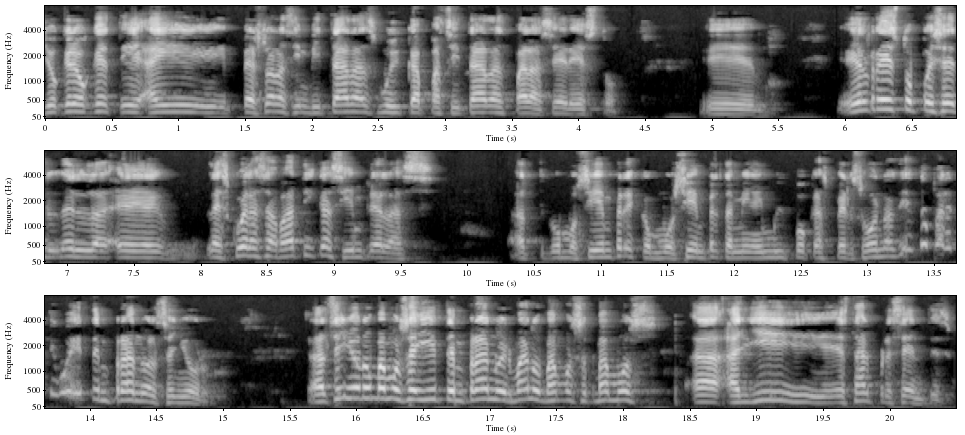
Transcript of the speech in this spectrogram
yo creo que hay personas invitadas muy capacitadas para hacer esto. El resto, pues eh, la escuela sabática siempre a las, como siempre, como siempre también hay muy pocas personas. ¿Y esto para qué voy temprano al Señor? Al Señor no vamos a ir temprano, hermanos, vamos, vamos a allí estar presentes.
